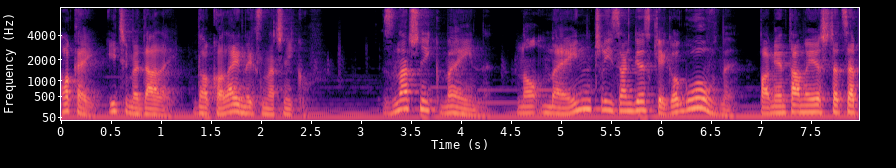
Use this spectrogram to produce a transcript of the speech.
Ok, idźmy dalej, do kolejnych znaczników. Znacznik main. No main, czyli z angielskiego główny. Pamiętamy jeszcze C++,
